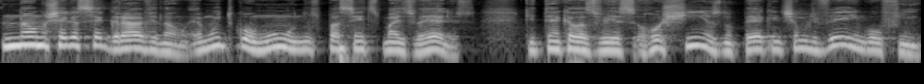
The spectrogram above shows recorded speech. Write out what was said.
Não, não chega a ser grave, não. É muito comum nos pacientes mais velhos, que tem aquelas veias roxinhas no pé, que a gente chama de veia em golfinho.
